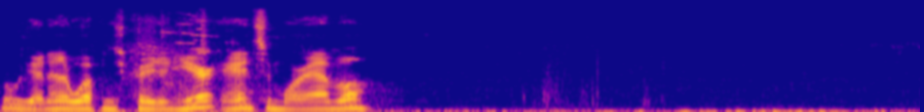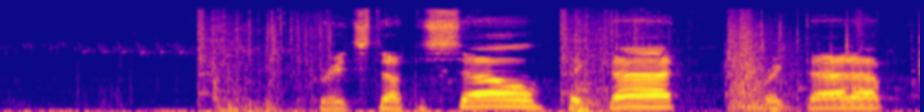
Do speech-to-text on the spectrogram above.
Oh, we got another weapons crate in here and some more ammo. Great stuff to sell. Take that, break that up,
